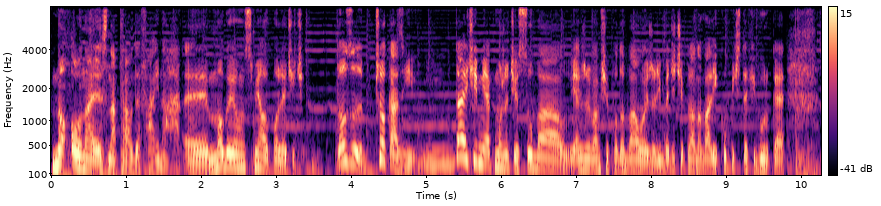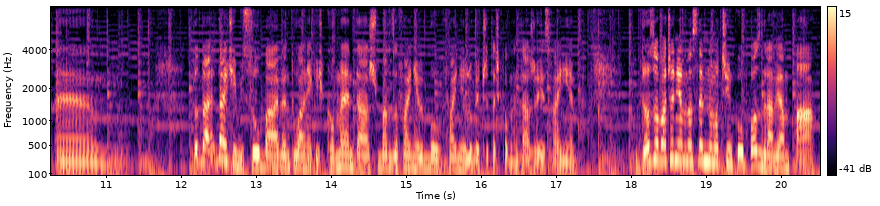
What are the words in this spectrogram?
no ona jest naprawdę fajna. E, mogę ją śmiało polecić. To z, przy okazji, dajcie mi jak możecie suba, jakże wam się podobało, jeżeli będziecie planowali kupić tę figurkę. To da, dajcie mi suba, ewentualnie jakiś komentarz. Bardzo fajnie było, fajnie lubię czytać komentarze, jest fajnie. Do zobaczenia w następnym odcinku. Pozdrawiam, pa!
